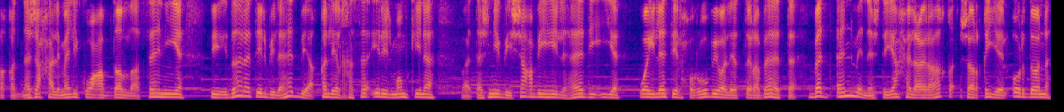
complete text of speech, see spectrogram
فقد نجح الملك عبد الله الثاني في إدارة البلاد بأقل الخسائر الممكنة وتجنيب شعبه الهادئ ويلات الحروب والاضطرابات بدءا من اجتياح العراق شرقي الأردن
